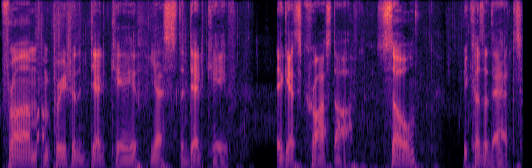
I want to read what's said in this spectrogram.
from I'm pretty sure the dead cave, yes, the dead cave, it gets crossed off. So, because of that,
